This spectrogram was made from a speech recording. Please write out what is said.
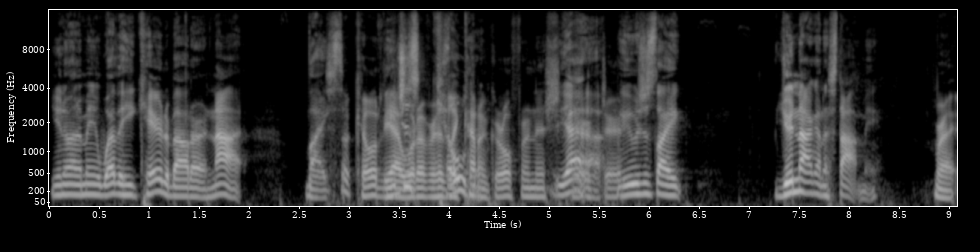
You know what I mean? Whether he cared about her or not. Like, still killed yeah whatever his like kind of girlfriendish yeah. character He was just like, you're not going to stop me. right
